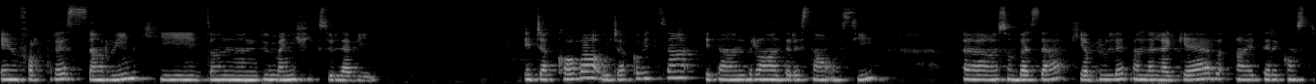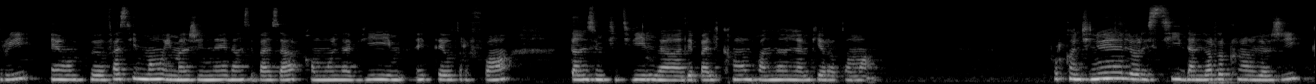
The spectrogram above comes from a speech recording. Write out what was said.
et une forteresse en ruine qui donne une vue magnifique sur la ville. Et Jakova ou Jakovica est un endroit intéressant aussi. Euh, son bazar, qui a brûlé pendant la guerre, a été reconstruit et on peut facilement imaginer dans ce bazar comment la vie était autrefois dans une petite ville euh, des Balkans pendant l'Empire ottoman. Pour continuer le récit dans l'ordre chronologique,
